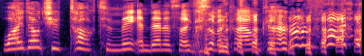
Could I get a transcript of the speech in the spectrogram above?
"Why don't you talk to me?" And then it's like, "Cause I'm a clown car on fire."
